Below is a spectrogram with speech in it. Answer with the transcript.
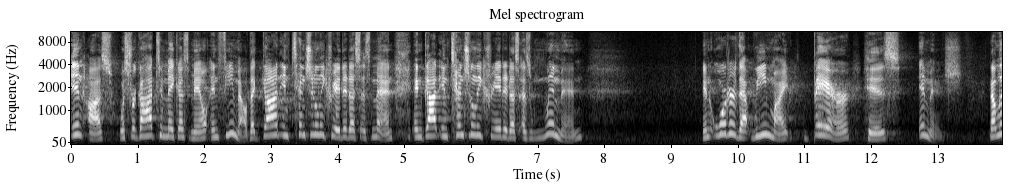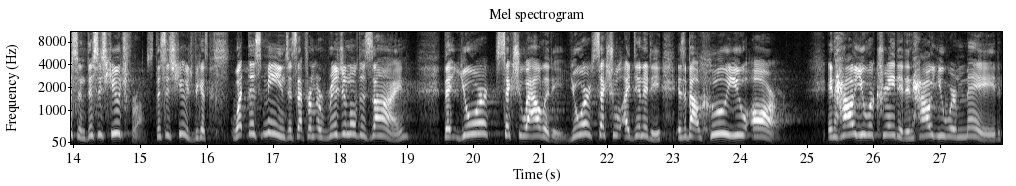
in us was for God to make us male and female. That God intentionally created us as men and God intentionally created us as women in order that we might bear his image. Now, listen, this is huge for us. This is huge because what this means is that from original design, that your sexuality, your sexual identity is about who you are and how you were created and how you were made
